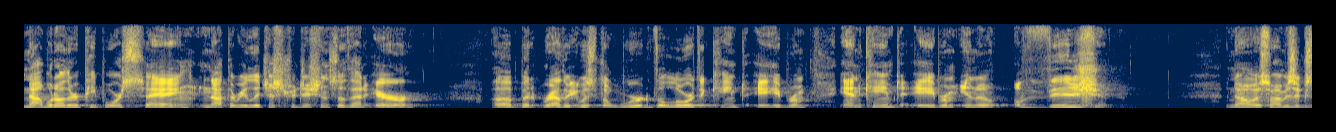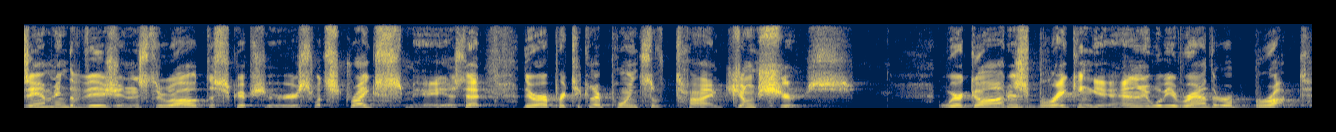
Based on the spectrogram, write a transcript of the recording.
Not what other people were saying, not the religious traditions of that era, uh, but rather it was the word of the Lord that came to Abram and came to Abram in a, a vision. Now, as I was examining the visions throughout the scriptures, what strikes me is that there are particular points of time, junctures, where God is breaking in, it will be rather abrupt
